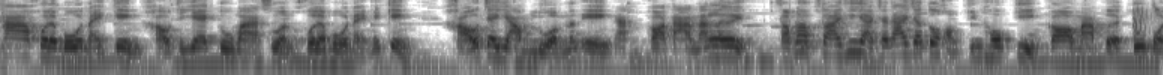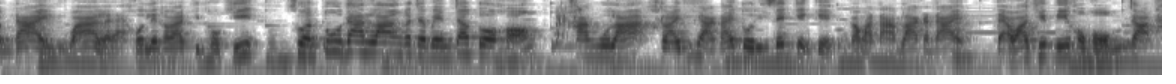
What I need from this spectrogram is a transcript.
ถ้าโคโลโบไหนเก่ง เขาจะแยกตู้มาส่วนโคโลโบไหนไม่เก่ง เขาจะยำรวมนั่นเองอะก็ตามนั้นเลยสำหรับใครที่อยากจะได้เจ้าตัวของกินโทกิก็มาเปิดตู้บนได้หรือว่าหลายๆ คนเรียกกันว่ากินโทคิส่วนตู้ด้านล่างก็จะเป็นเจ้าตัวของคางูระใครที่อยากได้ตัวรีเซ็ตเก่งๆก็มาตามล่ากันได้ แต่ว่าคลิปนี้ของผมจะท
